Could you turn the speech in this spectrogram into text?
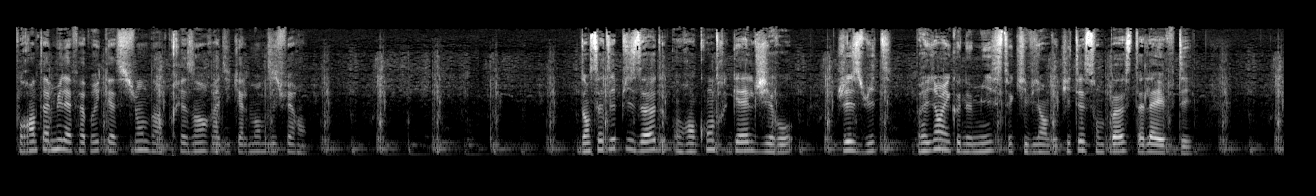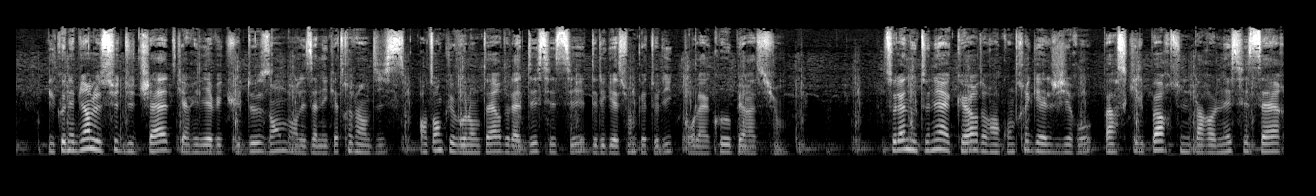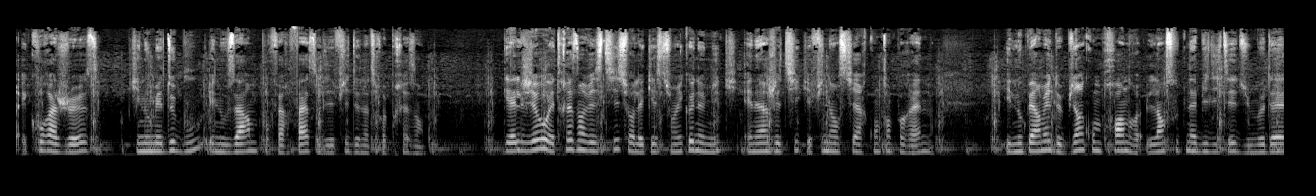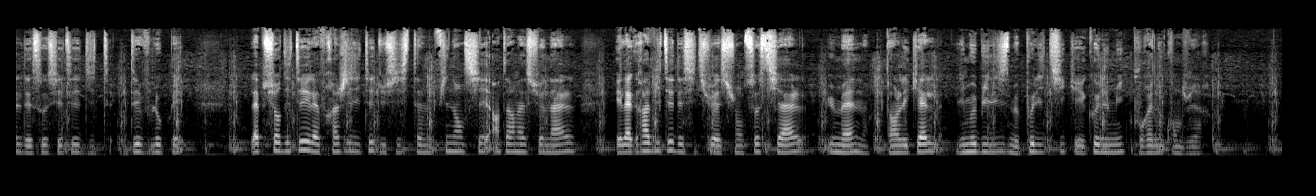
pour entamer la fabrication d'un présent radicalement différent. Dans cet épisode, on rencontre Gaël Giraud, jésuite, brillant économiste qui vient de quitter son poste à l'AFD. Il connaît bien le sud du Tchad car il y a vécu deux ans dans les années 90 en tant que volontaire de la DCC, Délégation catholique pour la coopération. Cela nous tenait à cœur de rencontrer Gaël Giraud parce qu'il porte une parole nécessaire et courageuse qui nous met debout et nous arme pour faire face aux défis de notre présent. Gaël Giraud est très investi sur les questions économiques, énergétiques et financières contemporaines. Il nous permet de bien comprendre l'insoutenabilité du modèle des sociétés dites développées, l'absurdité et la fragilité du système financier international et la gravité des situations sociales, humaines, dans lesquelles l'immobilisme politique et économique pourrait nous conduire.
